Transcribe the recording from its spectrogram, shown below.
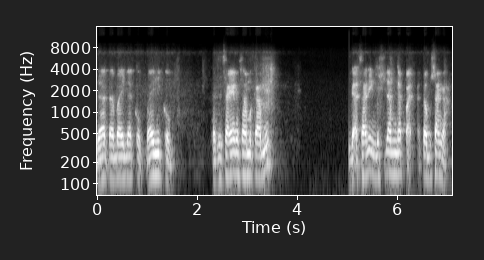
Ya tabainakum, bainikum. Kasih sayang sama kamu, tidak saling bersilang mendapat atau bersanggah.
